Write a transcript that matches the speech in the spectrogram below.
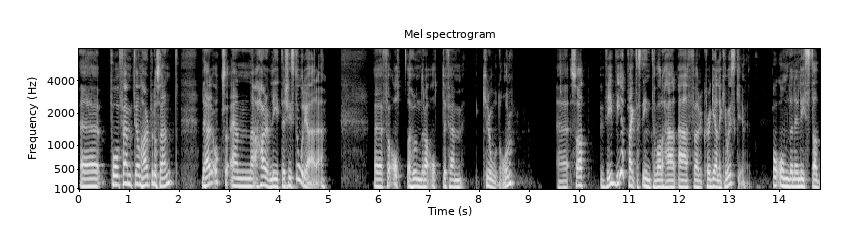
Eh, på 50,5 procent. Det här är också en halvliters historia är det. För 885 kronor. Eh, så att vi vet faktiskt inte vad det här är för Craig Gallagher Whisky. Och om den är listad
